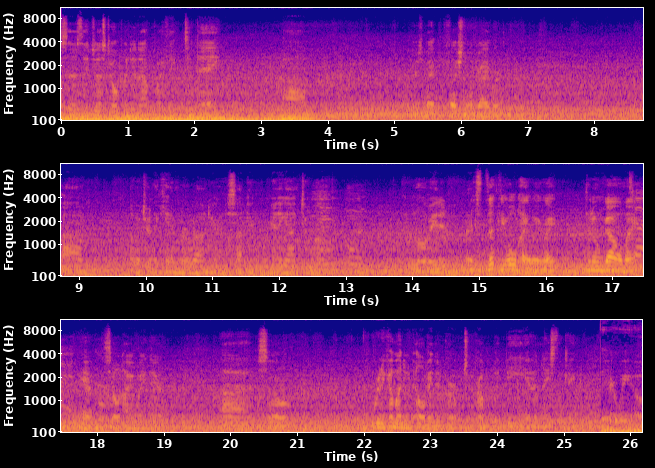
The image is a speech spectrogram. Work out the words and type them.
It says they just opened it up, I think, today. Um, there's my professional driver. Um, I'm gonna turn the camera around here in a second. We're getting onto um, uh, elevated. That's that the old highway, right? To Nongao. Yeah, it's the old highway there. Uh, so we're gonna come onto an elevated part, which will probably be uh, nice looking. There we go.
